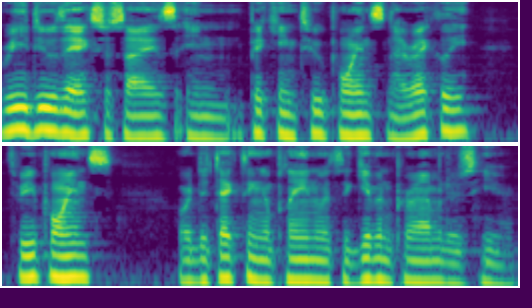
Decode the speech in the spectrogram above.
redo the exercise in picking two points directly, three points, or detecting a plane with the given parameters here.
